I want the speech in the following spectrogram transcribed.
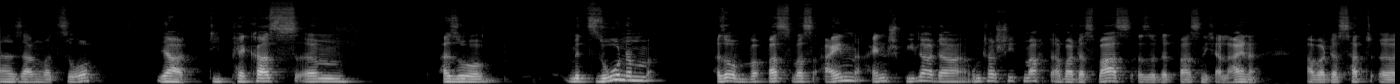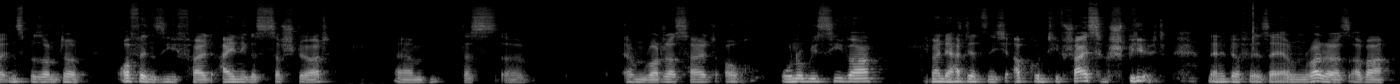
äh, sagen wir es so. Ja, die Packers, ähm, also mit so einem, also was, was ein, ein Spieler da Unterschied macht, aber das war's, also das war es nicht alleine. Aber das hat äh, insbesondere offensiv halt einiges zerstört. Ähm, dass äh, Aaron Rodgers halt auch ohne Receiver, ich meine, der hat jetzt nicht abgrundtief scheiße gespielt, ne, dafür ist er Aaron Rodgers, aber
